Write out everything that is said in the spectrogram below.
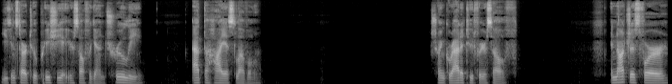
you can start to appreciate yourself again, truly at the highest level. Showing gratitude for yourself. And not just for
